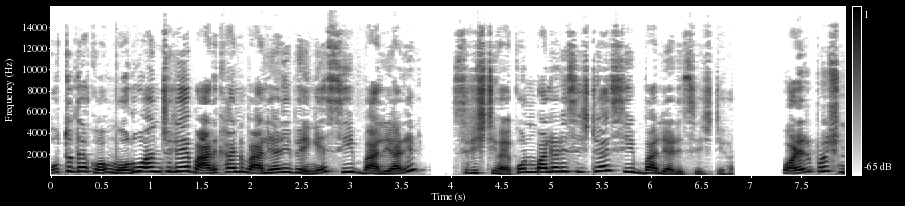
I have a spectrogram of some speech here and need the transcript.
উত্তর দেখো, মরু অঞ্চলে বারখান বালিয়াড়ি ভেঙে শিব বালিয়াড়ির সৃষ্টি হয়। কোন বালিয়াড়ির সৃষ্টি হয়? শিব বালিয়াড়ির সৃষ্টি হয়। পরের প্রশ্ন,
